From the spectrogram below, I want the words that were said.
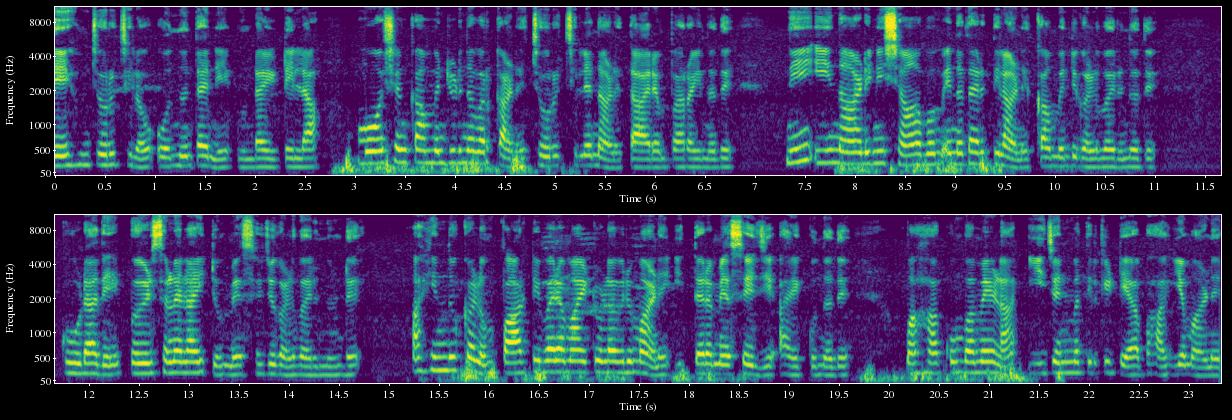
ദേഹം ചൊറിച്ചിലോ ഒന്നും തന്നെ ഉണ്ടായിട്ടില്ല. മോശം കമന്റിടുന്നവർക്കാണ് ചൊറിച്ചിലെന്നാണ് താരം പറയുന്നത്. നീ ഈ നാടിന് ശാപം എന്ന തരത്തിലാണ് കമന്റുകൾ വരുന്നത്. കൂടാതെ പേഴ്സണലായിട്ടും മെസ്സേജുകൾ വരുന്നുണ്ട്. അഹിന്ദുക്കളും പാർട്ടിപരമായിട്ടുള്ളവരുമാണ് ഇത്തരം മെസ്സേജ് അയക്കുന്നത്. മഹാകുംഭമേള ഈ ജന്മത്തിൽ കിട്ടിയ ഭാഗ്യമാണ്.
